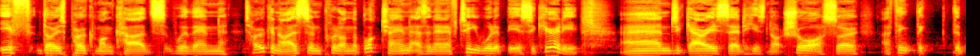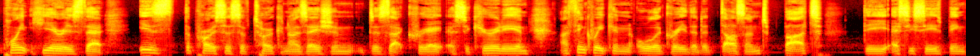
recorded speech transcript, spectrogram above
if those Pokemon cards were then tokenized and put on the blockchain as an NFT, would it be a security? And Gary said he's not sure. So I think the, the point here is that is the process of tokenization, does that create a security? And I think we can all agree that it doesn't, but the SEC is being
